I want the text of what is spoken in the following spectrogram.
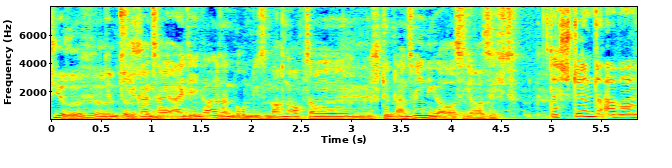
Tiere. Äh, Dem Tier das- kann es ja eigentlich egal sein, warum die es machen. Hauptsache stirbt eins weniger aus Ihrer Sicht. Das stimmt, aber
